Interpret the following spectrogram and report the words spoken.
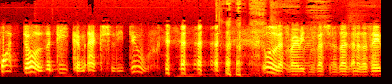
what does a deacon actually do? oh, that's a very reasonable question. As I, and as I say,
